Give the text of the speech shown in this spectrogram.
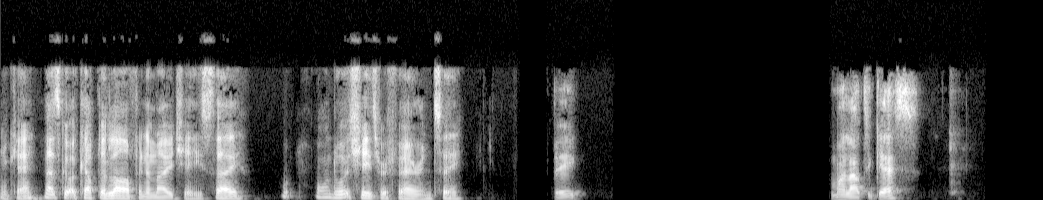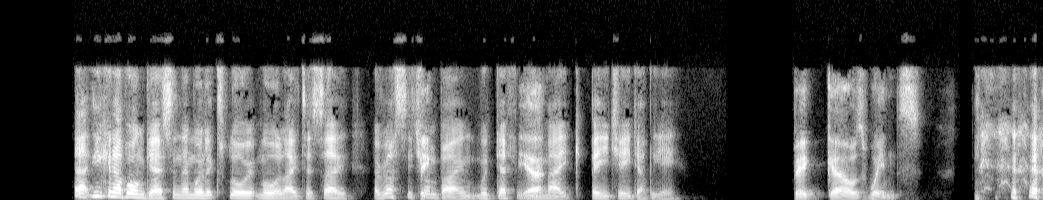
Okay, that's got a couple of laughing emojis. So I wonder what she's referring to. Big. Am I allowed to guess? Uh, you can have one guess and then we'll explore it more later. So a rusty trombone would definitely yeah. make BGW. Big girls wins. That's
